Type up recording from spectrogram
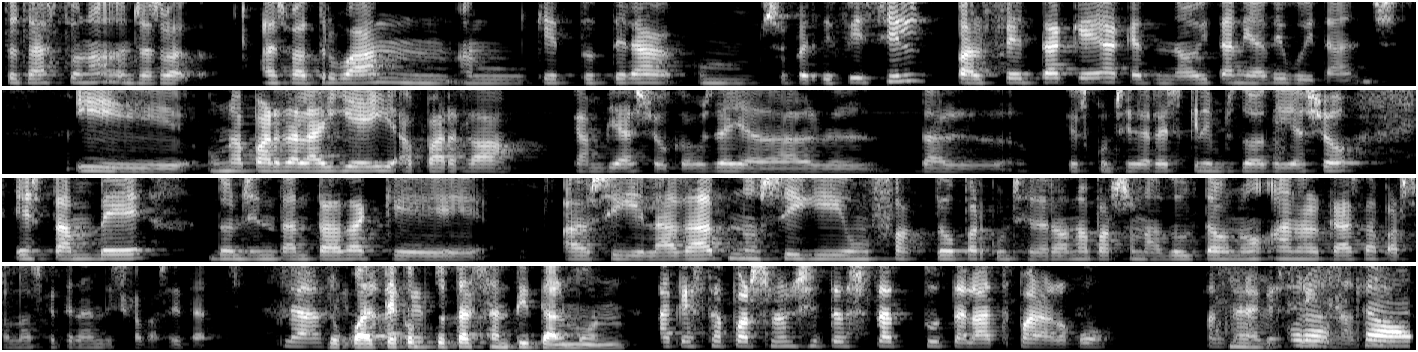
tota l'estona doncs, es, va, es va trobar en, en que tot era com superdifícil pel fet de que aquest noi tenia 18 anys. I una part de la llei, a part de canviar això que us deia del, del que es considerés crims d'odi i això, és també doncs, intentar de que o sigui, l'edat no sigui un factor per considerar una persona adulta o no en el cas de persones que tenen discapacitats. Clar, El qual té com aquest- tot el sentit del món. Aquesta persona necessita estar tutelat per algú, encara Mm. que sigui Però és que adult.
